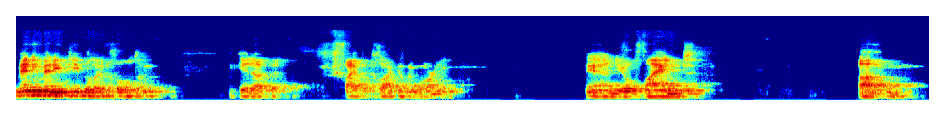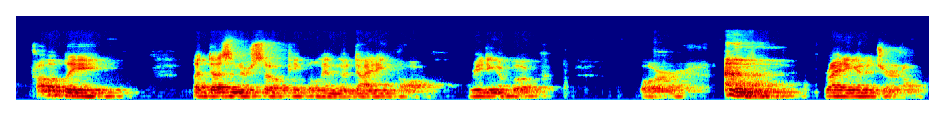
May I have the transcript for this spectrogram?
Many, many people at Holden get up at five o'clock in the morning and you'll find um, probably a dozen or so people in the dining hall reading a book or writing in a journal.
